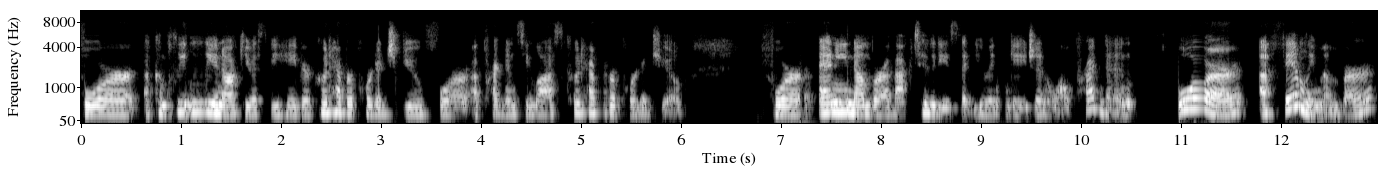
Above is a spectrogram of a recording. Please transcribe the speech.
for a completely innocuous behavior, could have reported you for a pregnancy loss, could have reported you for any number of activities that you engage in while pregnant or a family member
